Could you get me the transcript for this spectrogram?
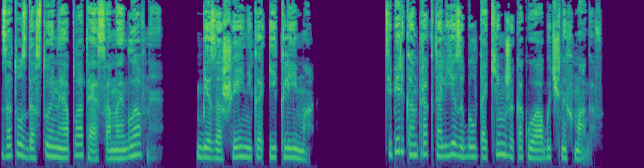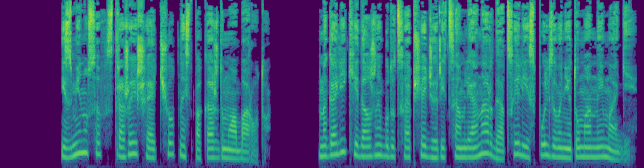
зато с достойной оплатой, а самое главное — без ошейника и клейма. Теперь контракт Альезы был таким же, как у обычных магов. Из минусов — строжайшая отчетность по каждому обороту. Многоликие должны будут сообщать жрецам Леонардо о цели использования туманной магии,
